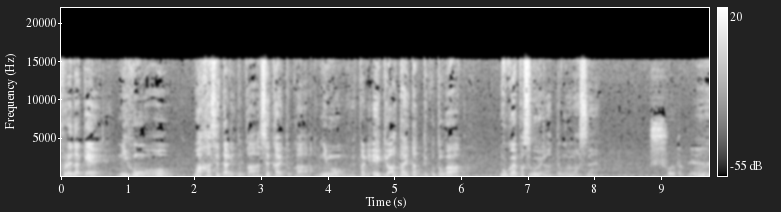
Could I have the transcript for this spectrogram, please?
これだけ日本を沸かせたりとか世界とかにもやっぱり影響を与えたってことが僕はやっぱすごいなって思いますね、そうだね。うん、だ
